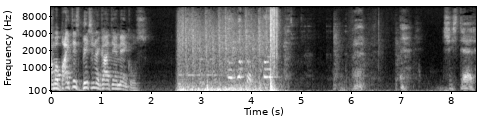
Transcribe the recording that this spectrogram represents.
I'ma bite this bitch in her goddamn ankles. Oh, what the fuck? She's dead.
